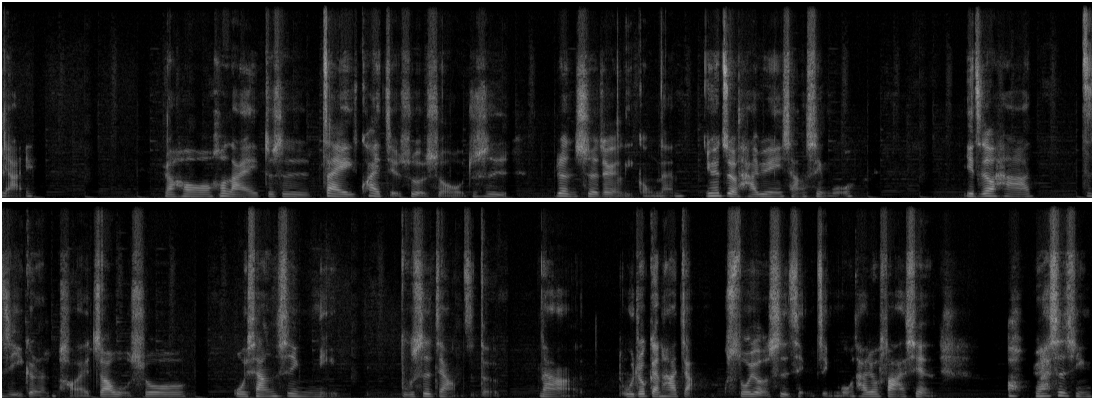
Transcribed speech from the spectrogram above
涯。然后后来就是在快结束的时候，就是认识了这个理工男，因为只有他愿意相信我，也只有他自己一个人跑来找我说：“我相信你不是这样子的。”那我就跟他讲所有的事情经过，他就发现哦，原来事情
